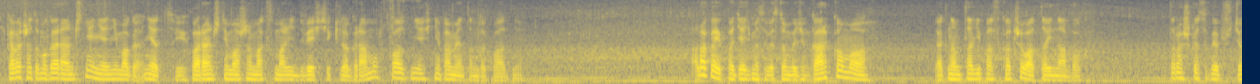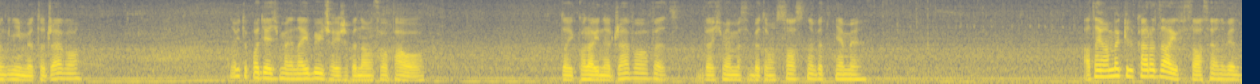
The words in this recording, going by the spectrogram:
Ciekawe czy to mogę ręcznie? Nie, nie mogę. Nie, chyba ręcznie można maksymalnie 200 kg podnieść, nie pamiętam dokładnie. Ale okej, podjedźmy sobie z tą wyciągarką, o jak nam ta lipa skoczyła tutaj na bok. Troszkę sobie przyciągnijmy to drzewo. No i tu podjedźmy najbliżej, żeby nam złapało. Tutaj kolejne drzewo, we weźmiemy sobie tą sosnę, wytniemy. A tutaj mamy kilka rodzajów sosen, więc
